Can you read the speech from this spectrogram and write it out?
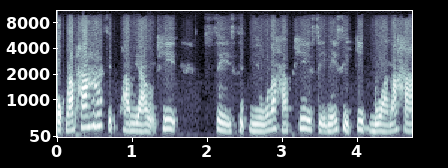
อกหน้าผ้า 50 ความยาวอยู่ที่ 40 นิ้วนะคะ พี่สีนี้สีกีบบัวนะคะ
